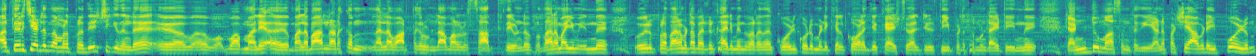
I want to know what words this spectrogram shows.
ആ തീർച്ചയായിട്ടും നമ്മൾ പ്രതീക്ഷിക്കുന്നുണ്ട്. മല മലബാറിലടക്കം നല്ല വാർത്തകൾ ഉണ്ടാകാനുള്ള സാധ്യതയുണ്ട്. പ്രധാനമായും ഇന്ന് ഒരു പ്രധാനപ്പെട്ട മറ്റൊരു കാര്യം എന്ന് പറയുന്നത് കോഴിക്കോട് മെഡിക്കൽ കോളേജ് കാഷ്വാലിറ്റിയിൽ തീപിടുത്തമുണ്ടായിട്ട് ഇന്ന് രണ്ടു മാസം തികയാണ്. പക്ഷേ അവിടെ ഇപ്പോഴും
